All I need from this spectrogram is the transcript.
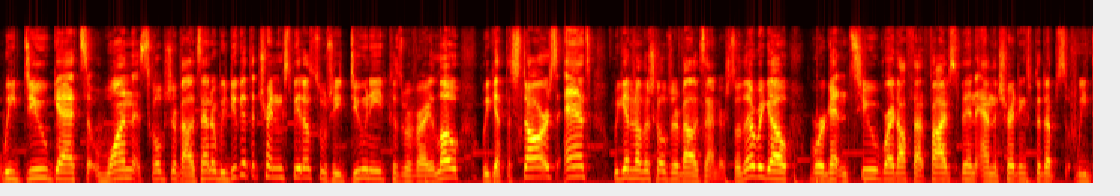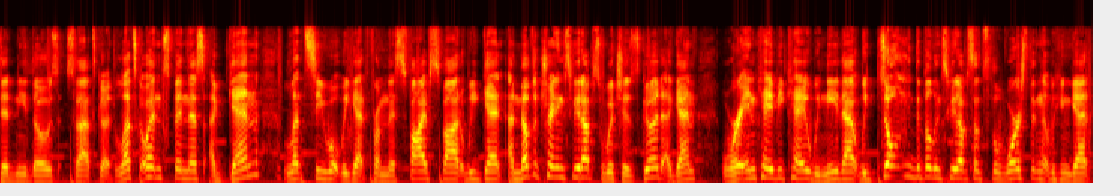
We do get one sculpture of alexander. We do get the training speedups which we do need because we're very low. We get the stars and we get another sculpture of alexander. So there we go. We're getting two right off that five spin and the trading speedups we did need those so that's good. Let's go ahead and spin this again. Let's see what we get from this five spot. We get another training speed ups which is good. Again we're in kvk we need that. We don't need the building speed ups. That's the worst thing that we can get.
